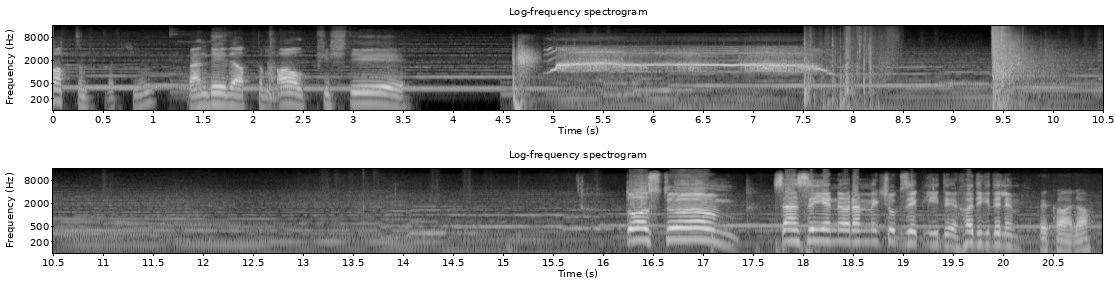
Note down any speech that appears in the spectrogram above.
Mi attın? Bakayım. Ben de yedi attım. Al pişti. Dostum! Sensei yerini öğrenmek çok zevkliydi. Hadi gidelim. Pekala.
